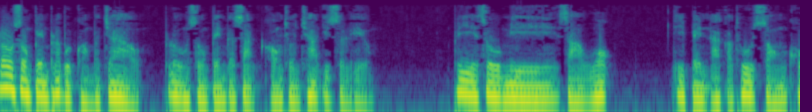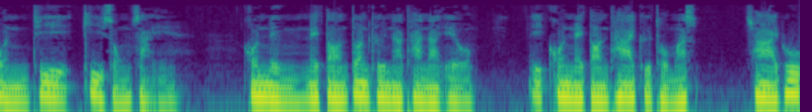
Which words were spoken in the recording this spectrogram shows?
พระองค์ทรงเป็นพระบุตรของพระเจ้า พระองค์ทรงเป็นกษัตริย์ของชนชาติอิสราเอล พระเยซูมีสาวกที่เป็นอัครทูตสองคนที่ขี้สงสัย คนหนึ่งในตอนต้นคือนาธานาเอล อีกคนในตอนท้ายคือโทมัส ชายผู้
